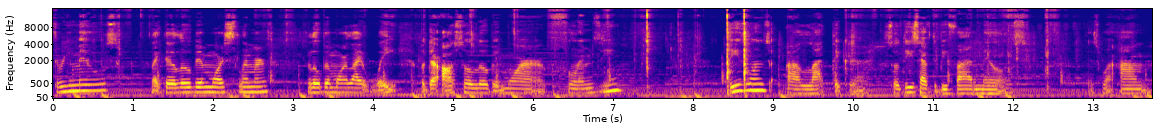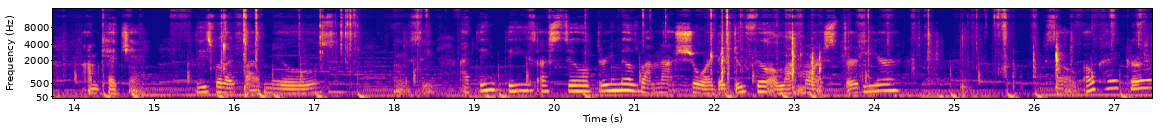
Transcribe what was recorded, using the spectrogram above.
three mils. Like they're a little bit more slimmer, a little bit more lightweight, but they're also a little bit more flimsy. These ones are a lot thicker. So these have to be five mils is what I'm I'm catching. These were like five mils. Let me see. I think these are still three mils, but I'm not sure. They do feel a lot more sturdier. So, okay, girl.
